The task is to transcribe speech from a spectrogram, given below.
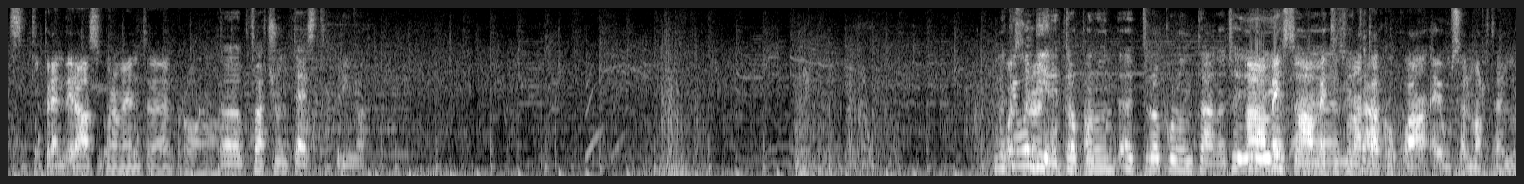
Si- ti prenderà sicuramente, eh, però. Eh, faccio un test prima. Ma che vuol dire troppo, contrattacco. lon- eh, troppo lontano? Cioè, Ah, met- ah, a mettiti un attacco qua e usa il martello.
